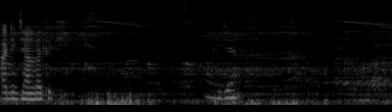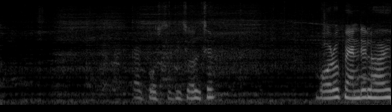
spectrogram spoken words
বাড়ির জানলা থেকে। তার প্রস্তুতি চলছে। বড় প্যান্ডেল হয়।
